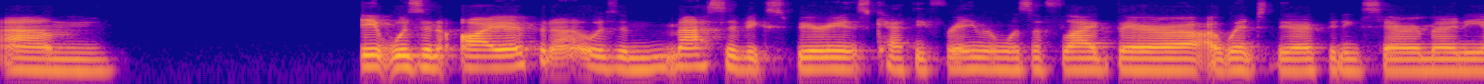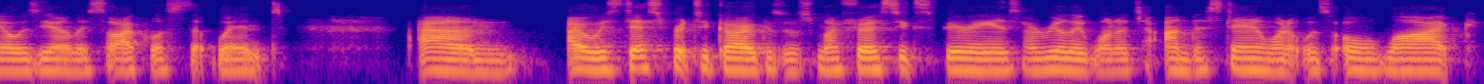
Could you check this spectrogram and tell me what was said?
Um, it was an eye opener. It was a massive experience. Cathy Freeman was a flag bearer. I went to the opening ceremony. I was the only cyclist that went. Um, I was desperate to go because it was my first experience. I really wanted to understand what it was all like.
